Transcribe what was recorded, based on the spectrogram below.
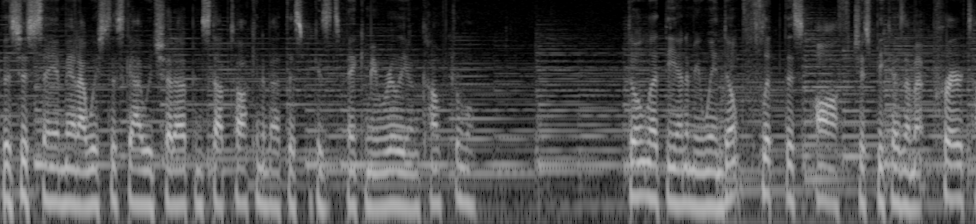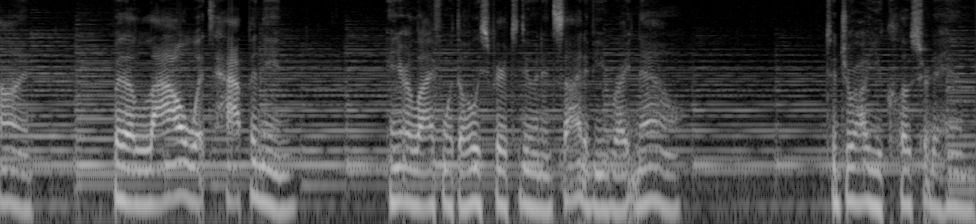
that's just saying, man, I wish this guy would shut up and stop talking about this because it's making me really uncomfortable. Don't let the enemy win. Don't flip this off just because I'm at prayer time, but allow what's happening in your life and what the Holy Spirit's doing inside of you right now to draw you closer to Him.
